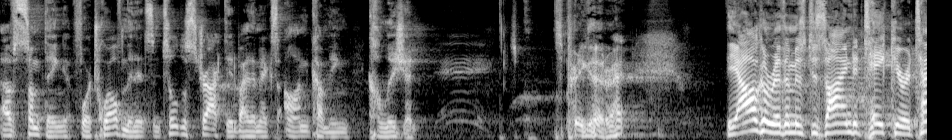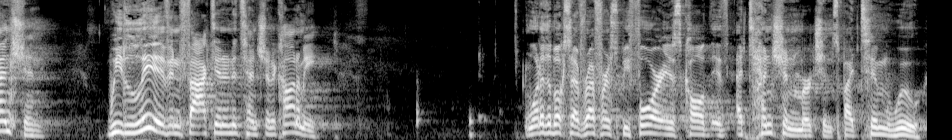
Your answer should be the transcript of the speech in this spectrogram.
of something for 12 minutes until distracted by the next oncoming collision. It's pretty good, right? The algorithm is designed to take your attention. We live, in fact, in an attention economy. One of the books I've referenced before is called Attention Merchants by Tim Wu.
